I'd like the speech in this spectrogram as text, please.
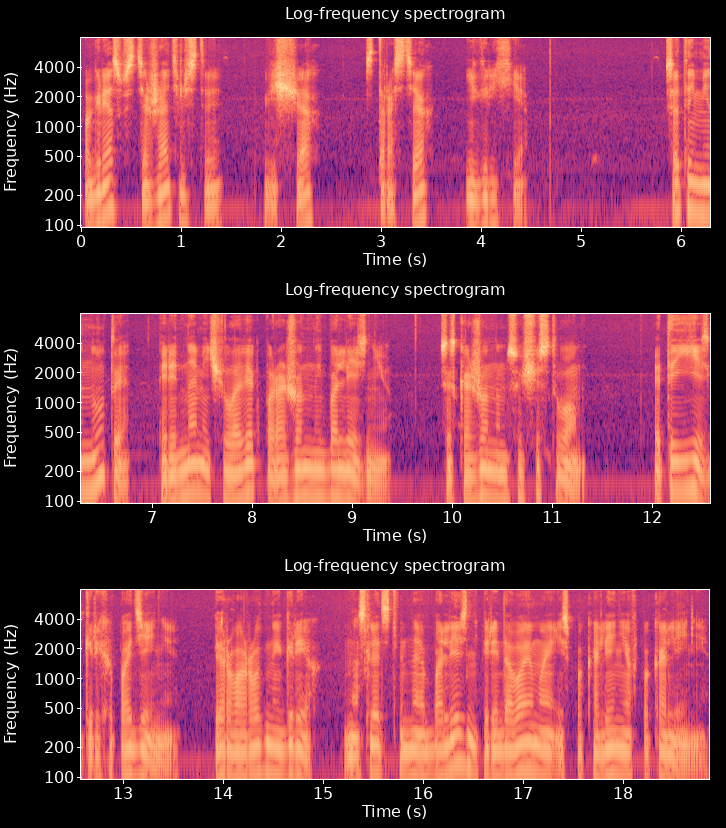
погряз в стяжательстве, вещах, страстях и грехе. С этой минуты перед нами человек, пораженный болезнью, с искаженным существом. Это и есть грехопадение, первородный грех, наследственная болезнь, передаваемая из поколения в поколение.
